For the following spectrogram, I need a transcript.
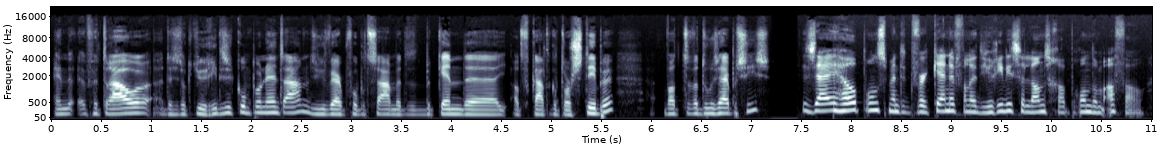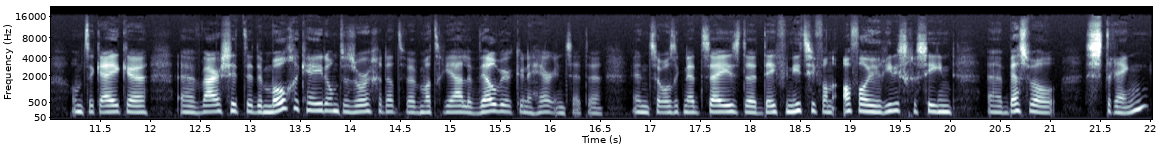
En eh, vertrouwen, er zit ook juridische component aan. Dus u werkt bijvoorbeeld samen met het bekende advocatenkantoor Stibbe. Wat, wat doen zij precies? Zij helpen ons met het verkennen van het juridische landschap rondom afval. Om te kijken uh, waar zitten de mogelijkheden om te zorgen dat we materialen wel weer kunnen herinzetten. En zoals ik net zei, is de definitie van afval juridisch gezien uh, best wel streng.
